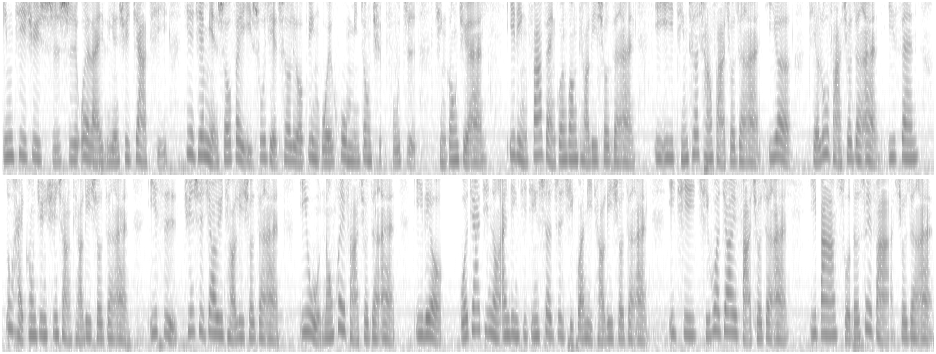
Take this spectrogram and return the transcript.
应继续实施未来连续假期夜间免收费，以疏解车流并维护民众权福祉，请公决案。一领发展观光条例修正案，一一停车场法修正案，一二铁路法修正案，一三陆海空军勋赏条例修正案，一四军事教育条例修正案，一五农会法修正案，一六国家金融安定基金设置及管理条例修正案，一七期货交易法修正案。一八所得税法修正案，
